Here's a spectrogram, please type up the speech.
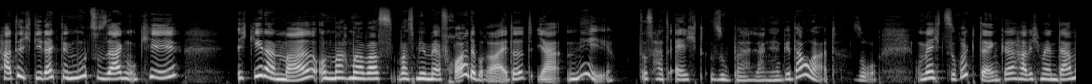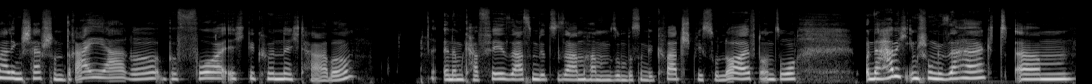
Hatte ich direkt den Mut zu sagen, okay, ich gehe dann mal und mach mal was, was mir mehr Freude bereitet. Ja, nee, das hat echt super lange gedauert. So. Und wenn ich zurückdenke, habe ich meinen damaligen Chef schon drei Jahre, bevor ich gekündigt habe, in einem Café saßen wir zusammen, haben so ein bisschen gequatscht, wie es so läuft und so. Und da habe ich ihm schon gesagt, ähm,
